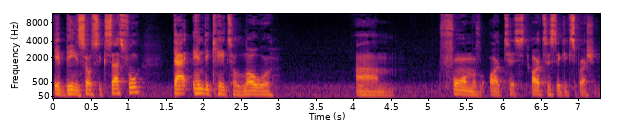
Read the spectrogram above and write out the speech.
it being so successful that indicates a lower um, form of artist artistic expression.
